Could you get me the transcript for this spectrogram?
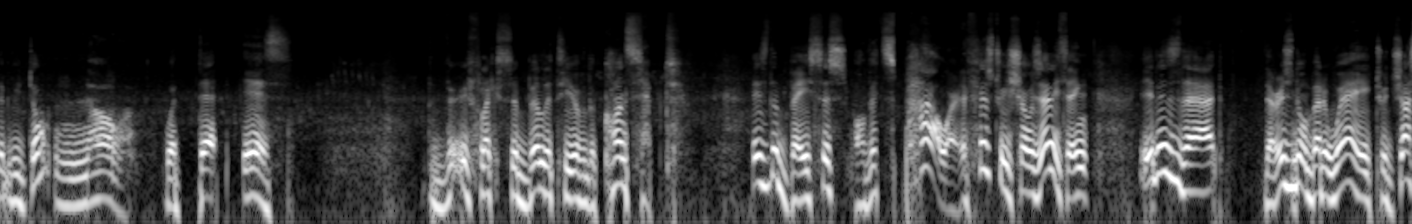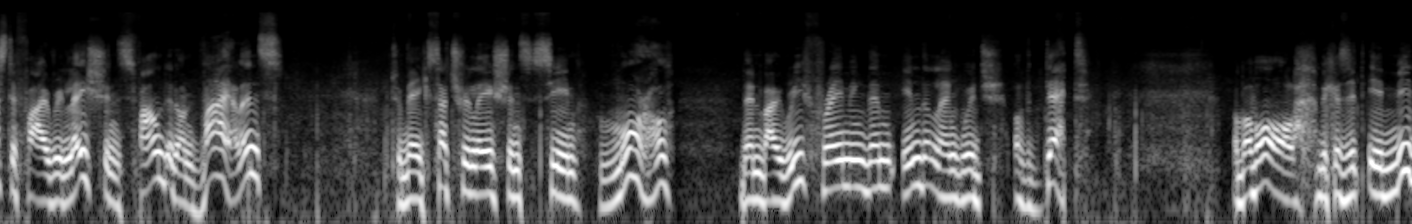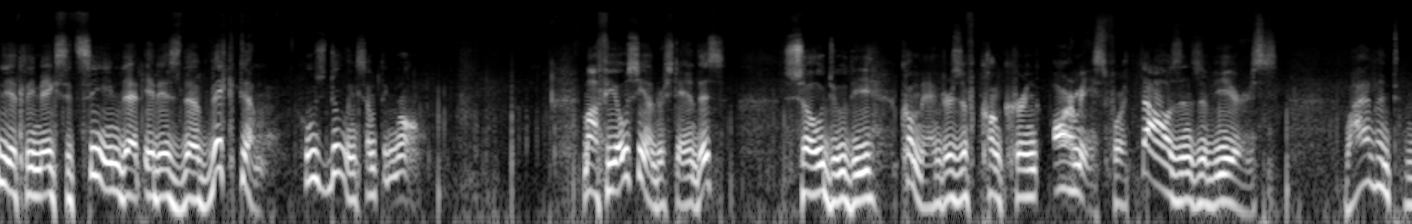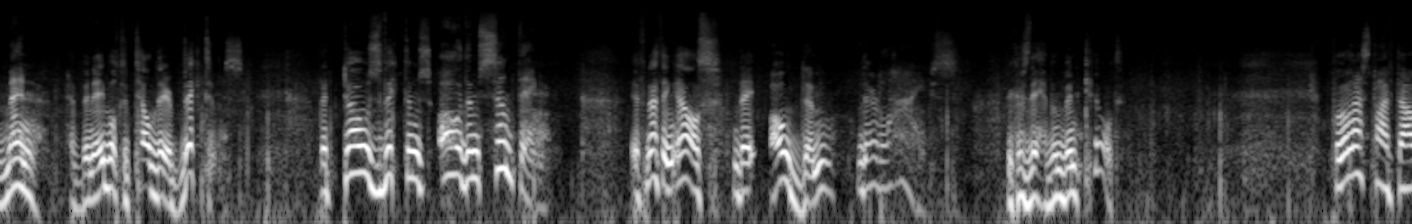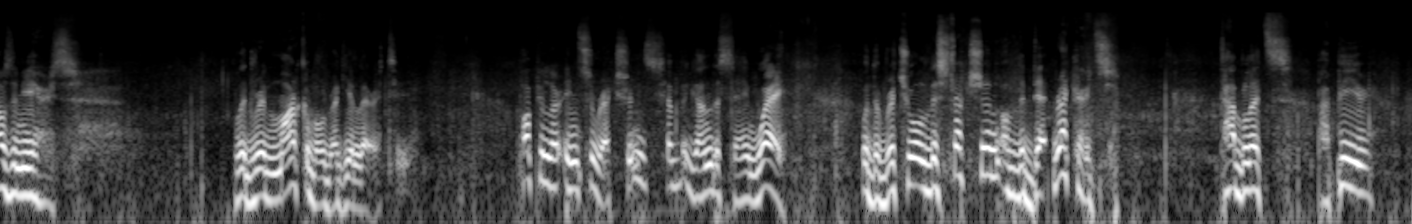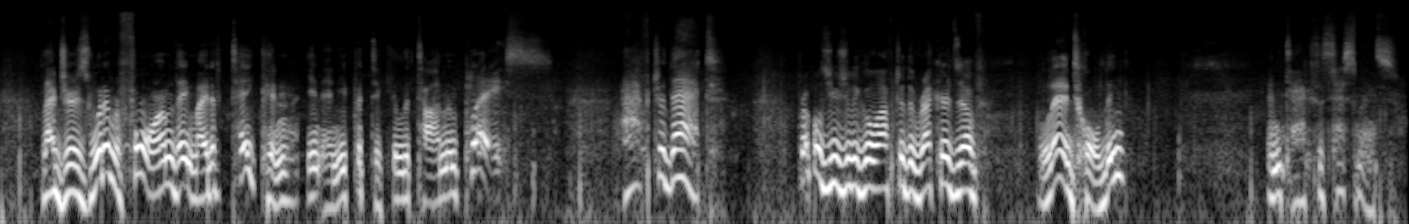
that we don't know what debt is, the very flexibility of the concept, is the basis of its power. If history shows anything, it is that there is no better way to justify relations founded on violence, to make such relations seem moral, than by reframing them in the language of debt. Above all, because it immediately makes it seem that it is the victim who's doing something wrong. Mafiosi understand this, so do the commanders of conquering armies for thousands of years. Violent men have been able to tell their victims that those victims owe them something. If nothing else, they owed them their lives because they haven't been killed. For the last 5,000 years, with remarkable regularity, Popular insurrections have begun the same way, with the ritual destruction of the debt records. Tablets, papyri, ledgers, whatever form they might have taken in any particular time and place. After that, rebels usually go after the records of land holding and tax assessments.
